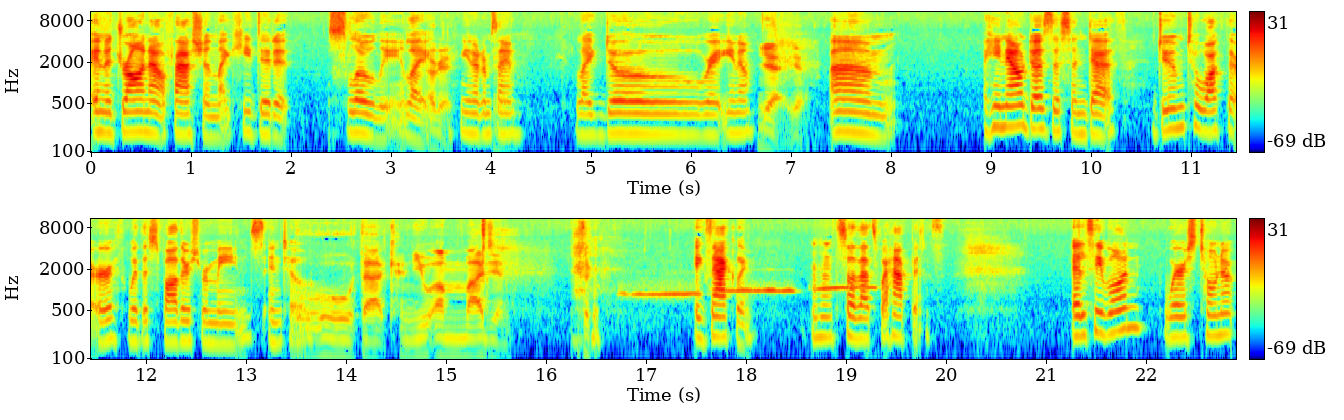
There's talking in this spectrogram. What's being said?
in a drawn out fashion, like he did it slowly, like Okay. you know what I'm Yeah. saying, like do right, you know. Yeah, yeah. Um, he now does this in death, doomed to walk the earth with his father's remains in tow. Oh, that can you imagine? The- Exactly. Hmm So that's what happens. El Silbón wears torn up,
